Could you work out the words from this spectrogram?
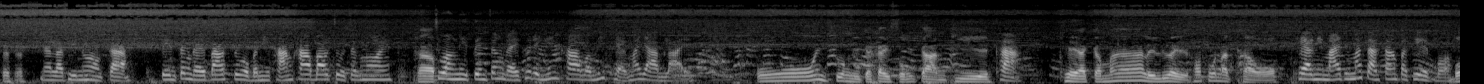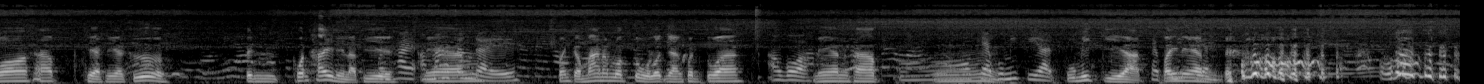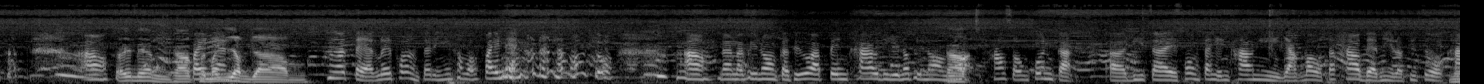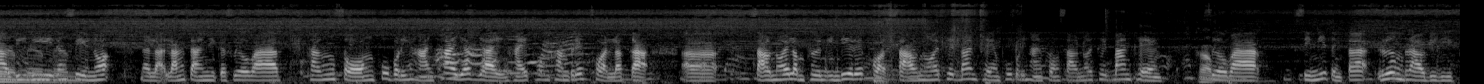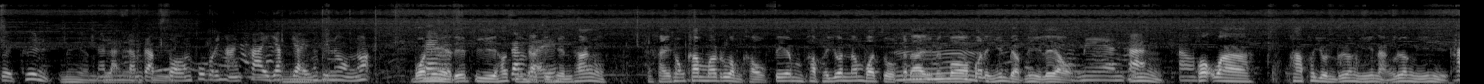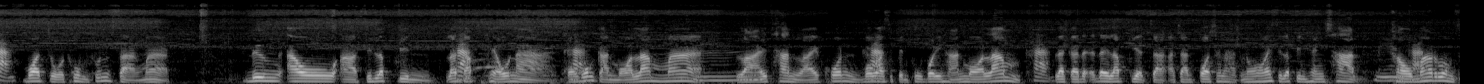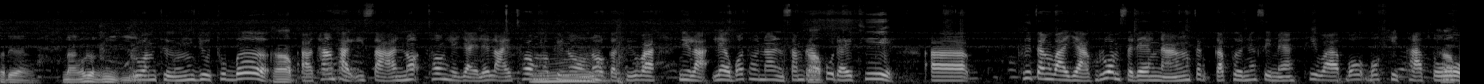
นั่นแหละพี่น้องกะเป็นจังไดบ้าวโจบันนี้ถามข่าวบ้าวโจจังหน่อย ครับ ช่วงนี้เป็นจังไดคือได้ยินข่าวว่ามีแขกมายามหลายโอ้ยช่วงนี้ก็ใกล้สงกรารพี่ค่ะ แขกก็มาเรื่อยๆเขาโทษนัดเขาแขกนี่หมายถึงมาจากต่างประเทศบ่บอครับ แขกเนี่ยคือ เป็นคนไทยนี่แหละพี่คนไทยเอามาจังไดเพิ่นกับมาน้ำรถตู้รถยางเพิ่นตัว เอาบ่แมนครับอ๋อมแขกผู้มีเกียรติผู้มีเกียรติแขกผู้ไปมีเกีแน่ยรนติเอาไปแน่นครับไปเพิ่นแน่มานเยี่ยมยามเหงื่อแตกเลยเพราะตั้งแต่ได้ยินคำว่าไฟแนนซ์เท่านั้นนะบ้าวโจเอานั่นละพี่น้องก็ถือว่าเป็นข่าวดีเนาะพี่น้องครับเนาะเฮาสองคนก็เอ่อดีใจเพราะจะเห็นข่าวนี้อยากเว้าสักข่าวแบบนี้แหละพี่โจข่าวดีๆจังซี่เนาะนั่นแหละหลังจากนี้ก็เชื่อว่าทั้งสองผู้บริหารค่ายยักษ์ใหญ่หายทองคำเรคคอร์ดแล้วก็เอ่อสาวน้อยลำเพลินอินดี้เรคคอร์ดสาวน้อยเพชรบ้านแพงผู้บริหารของสาวน้อยเพชรบ้านแพงครับ เชื่อว่าสิ่งนี้แต่างๆเรื่องราวดีๆเกิดขึ้นแม่นนั่นแหละม่สำหรับสองผู้บริหารค่ายยักษ์ใหญ่นะพี่น้องเนาะ บ่แน่เด้พี่เฮาจัสิงอยากใดสิเห็นทั้ง ไห้ทองคำมาร่วมเข้าเฟรมภาพยนตร์น้ำบ่โจกก็ได้อืมแมันบ่เพราะได้ยินแบบนี้แล้วแมนค่ะอืมเอา เพราะว่าภาพยนตร์เรื่องนี้หนังเรื่องนี้นี่ค่ะบอโจทุ่มทุนสร้างมาก ดึงเอาอ่าศิลปิน ระดับแถวหน้าของค่ะวงการหมอล่ำมาก อืมหลายท่านหลายคนบอกว่าสิเป็นผู้บริหารหมอล่ค่ะำและก็ได้ได้รับเกียรติจากอาจารย์ปอฉลาดน้อยศิลปินแห่งชาติ แม่นเขาค่ะมาร่วมแสดง หนังเรื่องนี้อีก รวมถึงยูทูบเบอร์ครับอ่าทางภาคอีสานเนาะช่องใหญ่ๆหลายๆช่องเนาะพี่น้องเนาะก็ถือว่านี่แหละแล้วบ่เท่านั้นสำหรับครับผู้ใดที่อ่าคือจังว่าอยากร่วมแสดงหนังจังกับเพิ่นจังซี่แหมที่ว่าบ่บ่คิดค่าโตว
